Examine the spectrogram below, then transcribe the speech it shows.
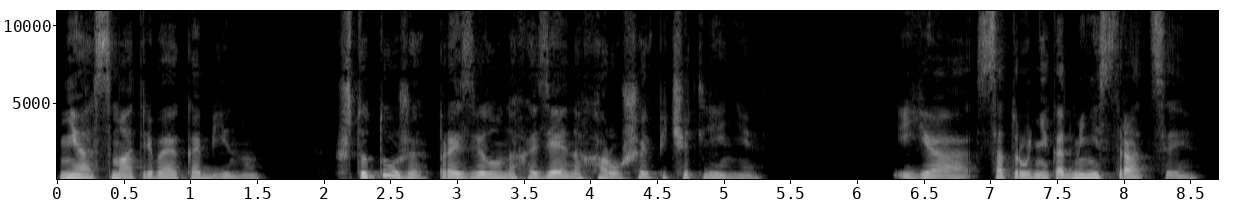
не осматривая кабину что тоже произвело на хозяина хорошее впечатление. «Я сотрудник администрации», —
